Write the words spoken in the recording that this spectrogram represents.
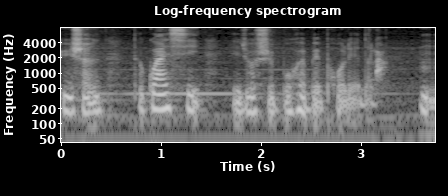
与神的关系，也就是不会被破裂的啦，嗯。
